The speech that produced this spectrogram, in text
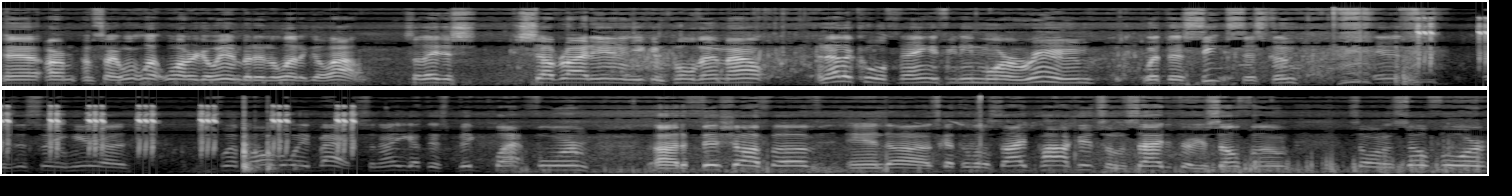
uh, or, I'm sorry, it won't let water go in, but it'll let it go out. So they just shove right in and you can pull them out. Another cool thing, if you need more room with this seat system, is, is this thing here, uh, flip all the way back. So now you got this big platform uh, to fish off of, and uh, it's got the little side pockets on the side to throw your cell phone, so on and so forth.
